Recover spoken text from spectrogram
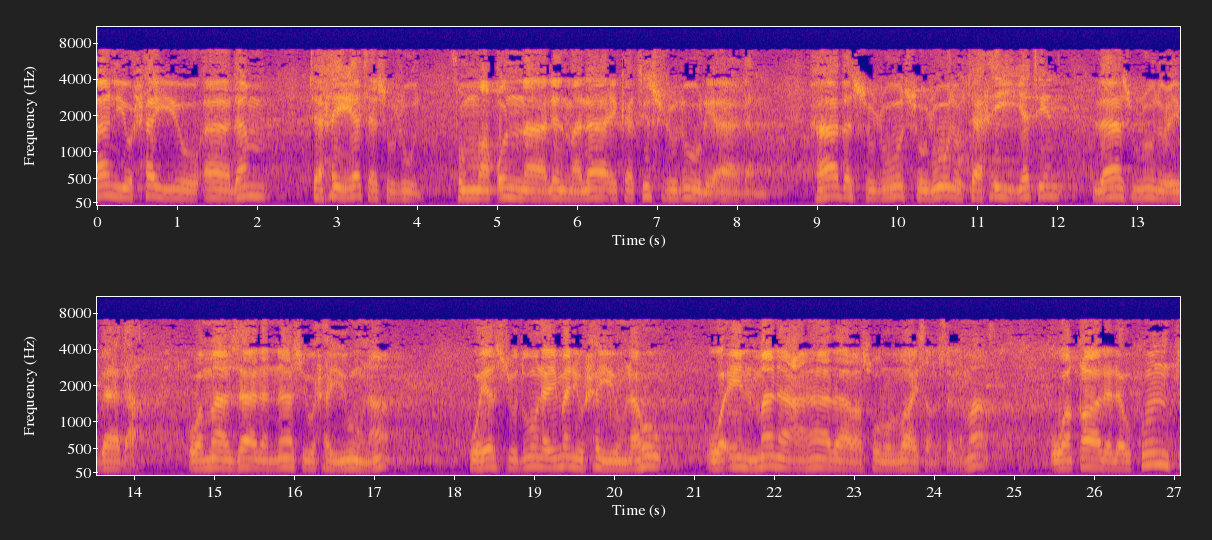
أن يحيوا آدم تحية سجود. ثم قلنا للملائكة اسجدوا لآدم. هذا السجود سجود تحية لا سجود عبادة. وما زال الناس يحيون ويسجدون لمن يحيونه وإن منع هذا رسول الله صلى الله عليه وسلم. وقال لو كنت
